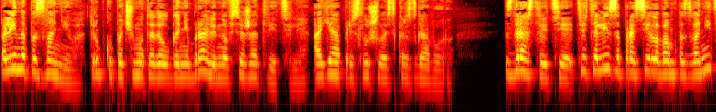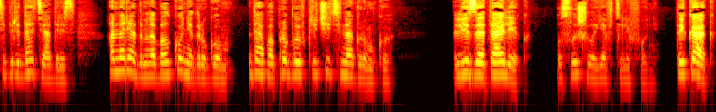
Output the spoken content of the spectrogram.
Полина позвонила. Трубку почему-то долго не брали, но все же ответили, а я прислушалась к разговору. «Здравствуйте. Тетя Лиза просила вам позвонить и передать адрес. Она рядом на балконе другом. Да, попробую включить на громкую». «Лиза, это Олег», — услышала я в телефоне. «Ты как?»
